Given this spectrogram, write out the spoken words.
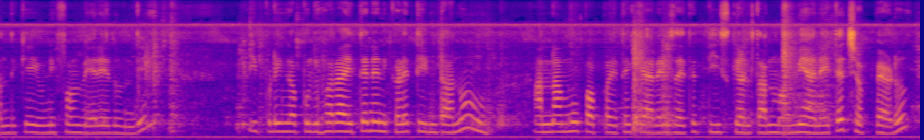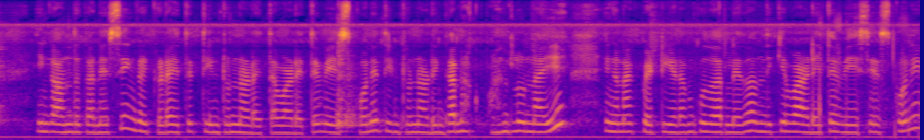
అందుకే యూనిఫామ్ వేరేది ఉంది. ఇప్పుడు ఇంకా పులిహోర అయితే నేను ఇక్కడే తింటాను. అన్నము పప్పు అయితే క్యారేజ్ అయితే తీసుకెళ్తాను మమ్మీ అని అయితే చెప్పాడు. ఇంకా అందుకనేసి ఇంకా ఇక్కడైతే తింటున్నాడు అయితే వాడైతే వేసుకొని తింటున్నాడు. ఇంకా నాకు పండ్లు ఉన్నాయి ఇంకా నాకు పెట్టియడం కుదరలేదు. అందుకే వాడైతే వేసేసుకొని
